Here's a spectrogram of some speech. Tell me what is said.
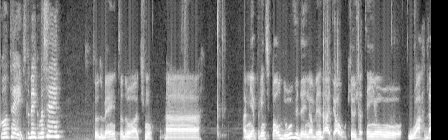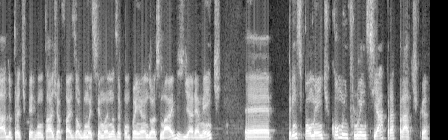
Conta aí, tudo bem com você? Tudo bem, tudo ótimo. Uh, a minha principal dúvida, e na verdade algo que eu já tenho guardado para te perguntar já faz algumas semanas, acompanhando as lives diariamente, é principalmente como influenciar para a prática,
